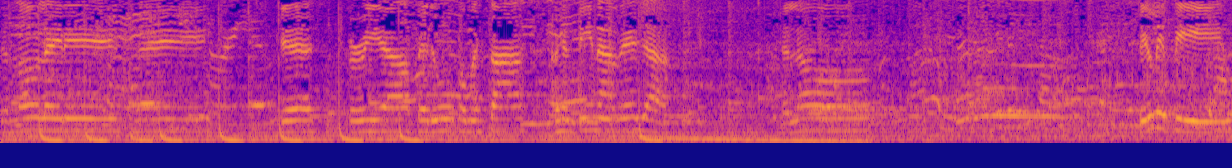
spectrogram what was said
Hello, ladies. Hey. Good. Korea, Perú, ¿cómo está? Argentina, bella. Hello. Philippines.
